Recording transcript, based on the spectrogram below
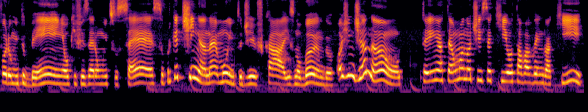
foram muito bem ou que fizeram muito sucesso. Porque tinha, né, muito de ficar esnobando. Hoje em dia, não. Tem até uma notícia que eu tava vendo aqui,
